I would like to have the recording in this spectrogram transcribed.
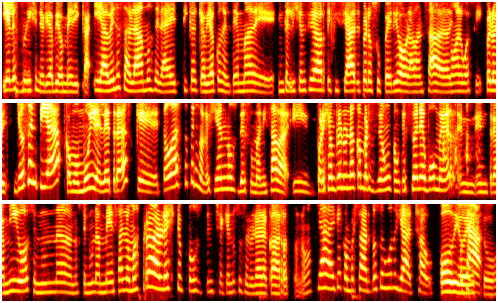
y él estudia Ujú. ingeniería biomédica. Y a veces hablábamos de la ética que había con el tema de inteligencia artificial, pero superior, avanzada, o algo así. Pero yo sentía, como muy de letras, que toda esta tecnología nos deshumanizaba. Y, por ejemplo, en una conversación, aunque suene boomer, en- entre amigos, en una, no sé, en una mesa, lo más probable es que todos estén chequeando su celular a cada rato, ¿no? Ya, hay que conversar, dos segundos, ya, chao Odio O sea, eso.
